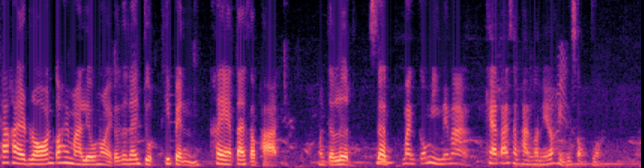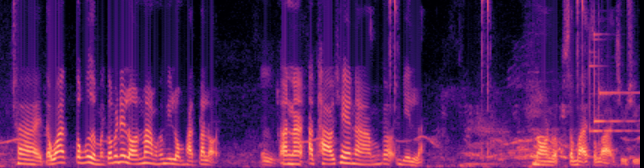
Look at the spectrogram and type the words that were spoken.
ถ้าใครร้อนก็ให้มาเร็วหน่อย ก็จะได้จุดที่เป็นแคร่ใต้สะพานมันจะเลิศแต่แต่มันก็มีไม่มากแค่ใต้สะพานตอนนี้เราเห็นอยู่สองตัว ใช่ แต่ว่าตรงอื่นมันก็ไม่ได้ร้อนมากมันก็มีลมพัดตลอดเอออันนั้นอัดเท้าแช่น้ำก็เย็นละนอนแบบสบายสบายๆชิว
